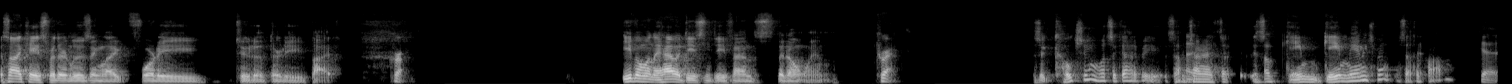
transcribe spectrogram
It's not a case where they're losing like forty-two to thirty-five. Correct even when they have a decent defense, they don't win. Correct. is it coaching? What's it got to be? Is I'm uh, trying to think. Is okay. game game management? Is that the problem? Yeah.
